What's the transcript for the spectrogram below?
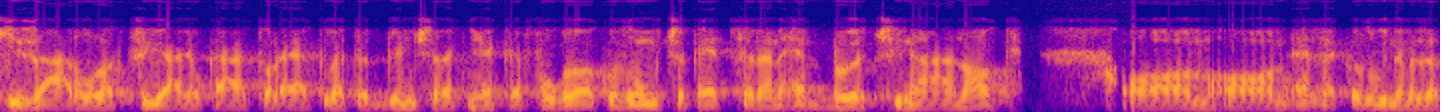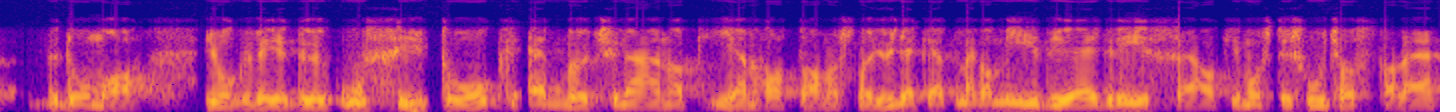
kizárólag cigányok által elkövetett bűncselekményekkel foglalkozunk, csak egyszerűen ebből csinálnak a, a, ezek az úgynevezett doma jogvédők, uszítók, ebből csinálnak ilyen hatalmas nagy ügyeket, meg a média egy része, aki most is úgy hozta le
